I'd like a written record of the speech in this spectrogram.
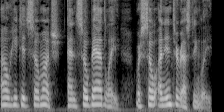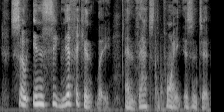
oh, he did so much and so badly or so uninterestingly, so insignificantly. And that's the point, isn't it?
